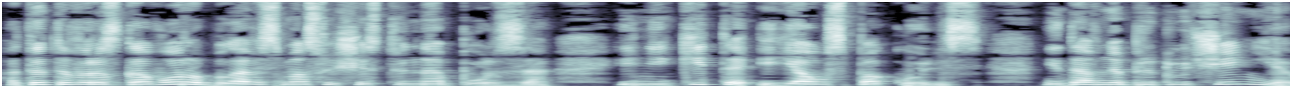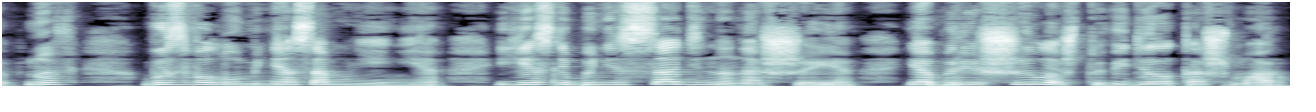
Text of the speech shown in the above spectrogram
От этого разговора была весьма существенная польза, и Никита, и я успокоились. Недавнее приключение вновь вызвало у меня сомнения, и если бы не ссадина на шее, я бы решила, что видела кошмар.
